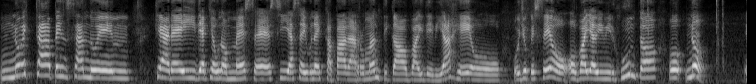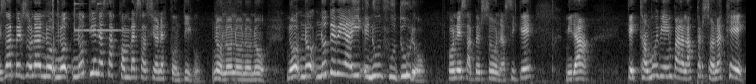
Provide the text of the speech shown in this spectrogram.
No está pensando en qué haréis de aquí a unos meses, si hacéis una escapada romántica, os vais de viaje, o, yo qué sé, o os vais a vivir juntos, o no. Esa persona no, no, no tiene esas conversaciones contigo. No, no, no, no, no. No, no, no te ve ahí en un futuro con esa persona. Así que, mira, que está muy bien para las personas que,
